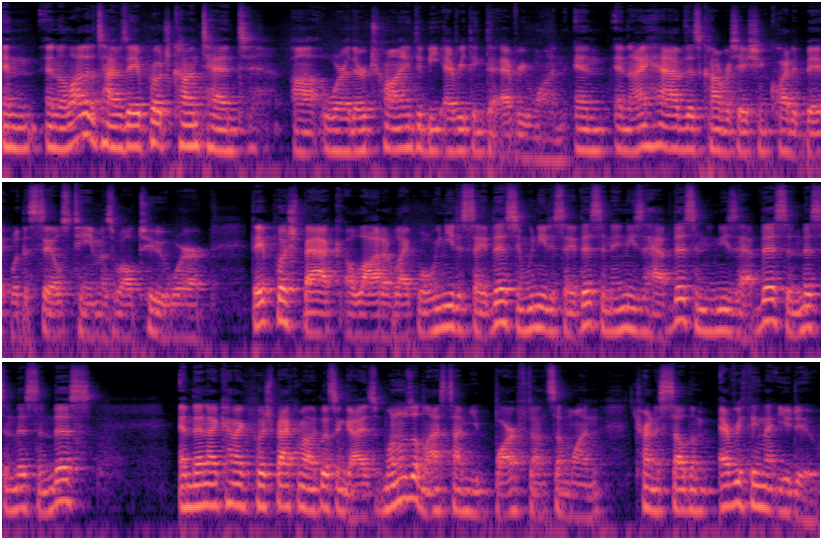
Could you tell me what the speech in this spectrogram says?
And and a lot of the times they approach content uh, where they're trying to be everything to everyone. And and I have this conversation quite a bit with the sales team as well too, where they push back a lot of like, well, we need to say this and we need to say this and it needs to have this and it needs to have this and this and this and this. And then I kind of push back and I'm like, listen, guys, when was the last time you barfed on someone trying to sell them everything that you do?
